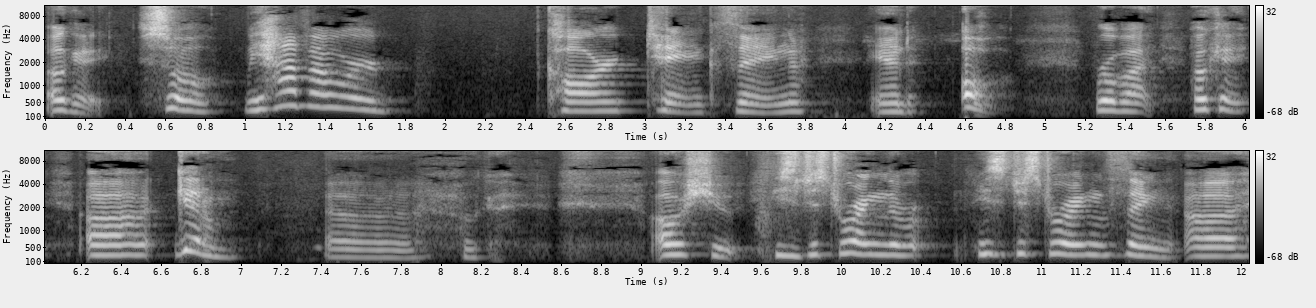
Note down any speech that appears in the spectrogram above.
Okay, so we have our car tank thing, and oh, robot. Okay, uh, get him. Uh, okay. Oh shoot, he's destroying the he's destroying the thing. Uh,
